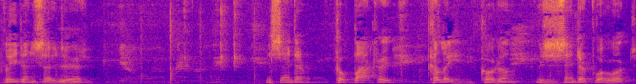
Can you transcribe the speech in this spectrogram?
played inside. Yeah. The centre, Kilpatrick, Cully, called him, was the centre forward.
